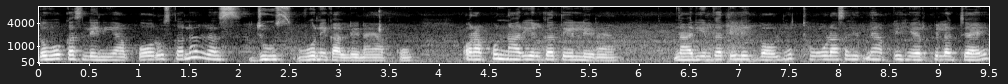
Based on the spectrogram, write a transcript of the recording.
तो वो कस लेनी है आपको और उसका ना रस जूस वो निकाल लेना है आपको। और आपको नारियल का तेल लेना है। नारियल का तेल एक बाउल में थोड़ा सा जितने आपके हेयर पे लग जाए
